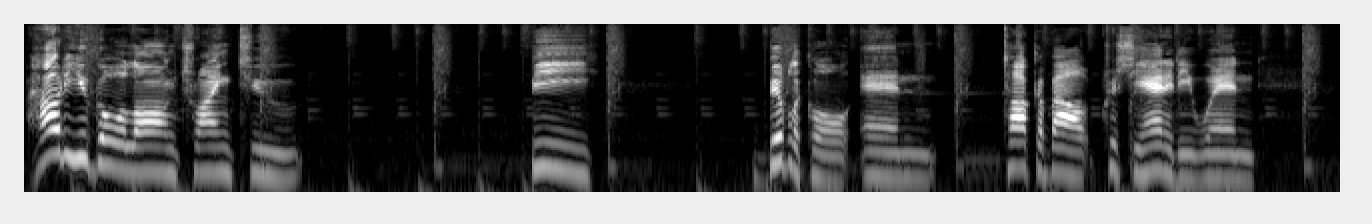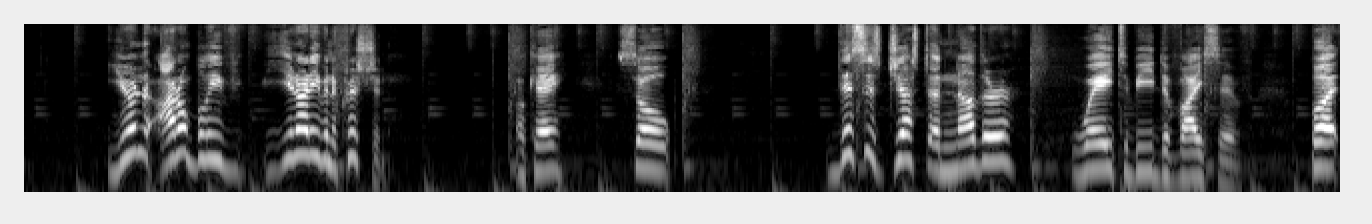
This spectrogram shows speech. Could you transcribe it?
how do you go along trying to be biblical and talk about Christianity when you're I don't believe you're not even a Christian. Okay? So this is just another way to be divisive. But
